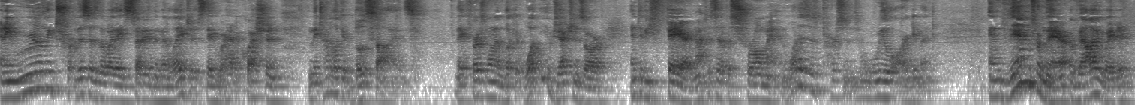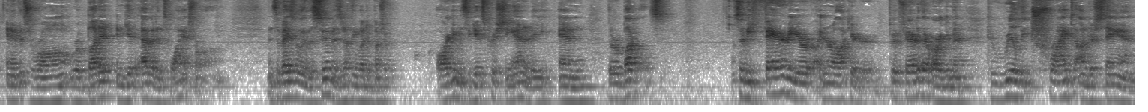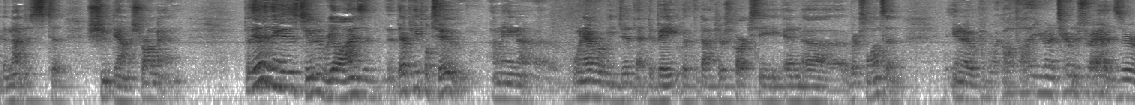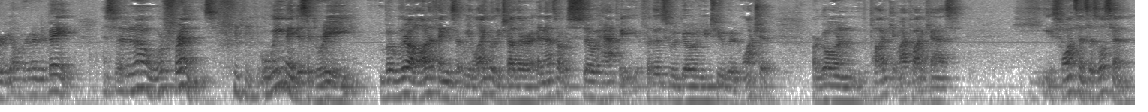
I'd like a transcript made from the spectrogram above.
And he really, tr- this is the way they studied in the Middle Ages. They were, had a question, and they try to look at both sides. They first want to look at what the objections are, and to be fair, not to set up a straw man. What is this person's real argument? And then from there, evaluate it, and if it's wrong, rebut it and give evidence why it's wrong. And so basically, the Summa is nothing but a bunch of arguments against Christianity and the rebuttals. So to be fair to your interlocutor, be fair to their argument, to really try to understand and not just to shoot down a straw man. But the other thing is, too, to realize that they're people too. I mean, uh, whenever we did that debate with the doctors Carksey and uh, Rick Swanson, you know, people were like, "Oh, Father, you're going to tear them to shreds," or "Y'all are going to debate." I said, "No, we're friends. we may disagree, but there are a lot of things that we like with each other, and that's why I was so happy for those who would go on YouTube and watch it, or go on the podcast, my podcast. He, Swanson says, "Listen."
